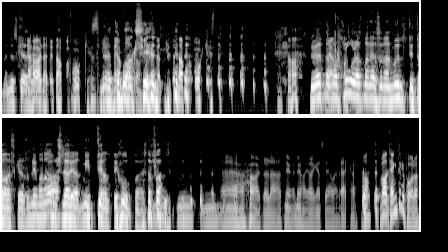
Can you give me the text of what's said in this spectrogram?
Men nu ska jag... Jag hörde att du tappar fokus. Nu är jag det. igen. Jag tappar fokus. Ja. Du vet när man tror att man är sån här multitasker så blir man Ja. avslöjad mitt i alltihopa i alla fall. Mm, mm, jag hörde det där. Nu, nu har Jörgen svävat iväg här. Ja, vad tänkte du på då?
